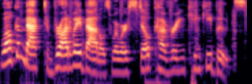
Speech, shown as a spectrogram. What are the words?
Welcome back to Broadway Battles, where we're still covering kinky boots.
